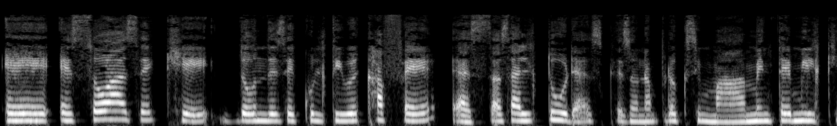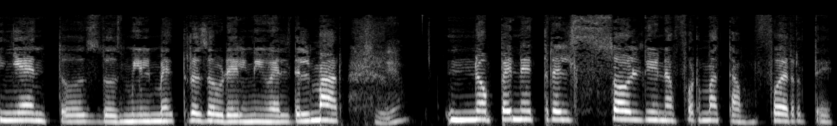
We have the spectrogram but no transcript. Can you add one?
Eh, eso hace que donde se cultive café a estas alturas, que son aproximadamente 1500, 2000 metros sobre el nivel del mar, Sí. No penetre el sol de una forma tan fuerte,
